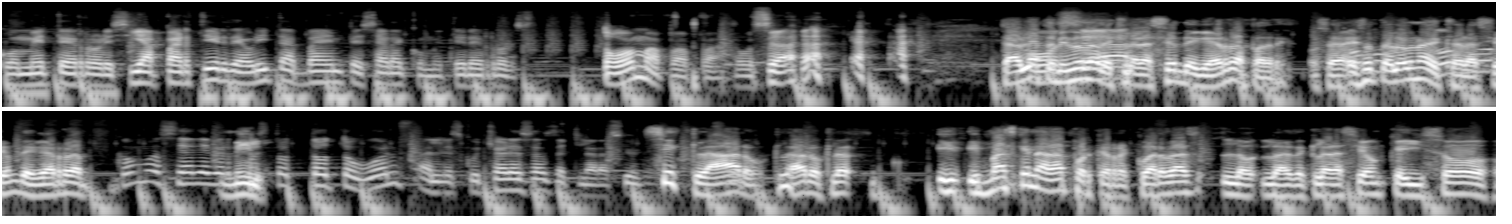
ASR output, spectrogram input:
comete errores y a partir de ahorita va a empezar a cometer errores. Toma, papá. O sea. Te habla también de una declaración de guerra, padre. O sea, eso te habla de una declaración de guerra. ¿Cómo se ha de haber puesto Toto Wolf al escuchar esas declaraciones? Sí, claro, claro, claro. Y, más que nada porque recuerdas la declaración que hizo,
